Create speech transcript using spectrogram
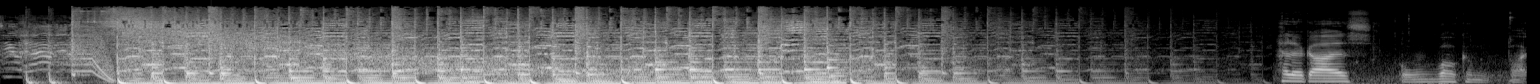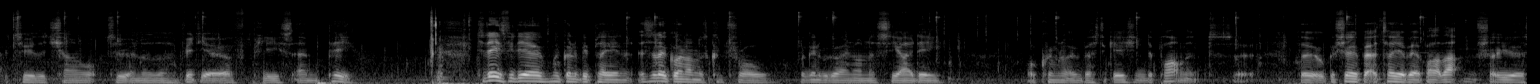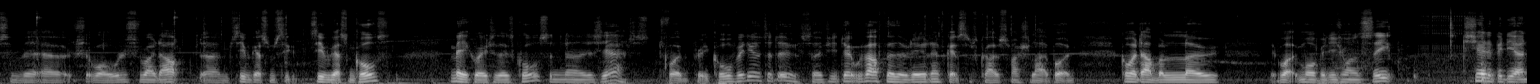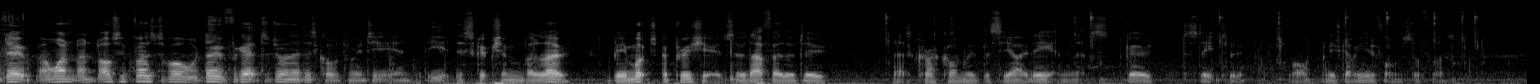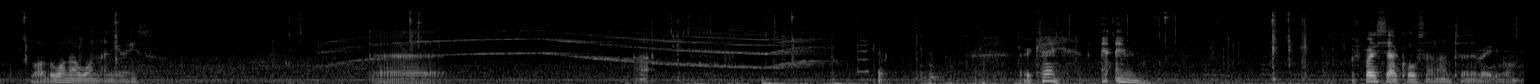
Hello guys, welcome back to the channel to another video of Police MP. Today's video we're going to be playing, instead of going on as control, we're going to be going on a CID or Criminal Investigation Department. So, so we'll show you a bit, I'll tell you a bit about that, show you some bit, uh, well we'll just ride out, um, see if we get some, see if we get some calls, make way to those calls and uh, just yeah, just thought it'd be a pretty cool video to do. So if you don't, without further ado, don't forget to subscribe, smash the like button, comment down below if what more videos you want to see. Share the video and don't and one and obviously first of all don't forget to join the Discord community in the description below. Be much appreciated. So without further ado, let's crack on with the CID and let's go to state two. Well, I need to get my uniform and stuff first. Well, the one I want anyways. Uh, ah. Okay. We should probably set our call sign and turn the radio on.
